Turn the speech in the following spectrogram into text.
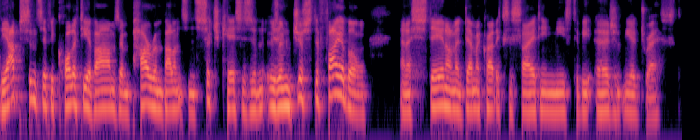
The absence of equality of arms and power imbalance in such cases is unjustifiable, and a stain on a democratic society needs to be urgently addressed.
